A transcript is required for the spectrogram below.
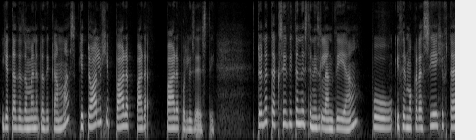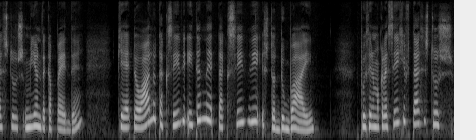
για τα δεδομένα τα δικά μας και το άλλο είχε πάρα πάρα πάρα πολύ ζέστη. Το ένα ταξίδι ήταν στην Ισλανδία που η θερμοκρασία είχε φτάσει στους μείον 15 και το άλλο ταξίδι ήταν ταξίδι στο Ντουμπάι που η θερμοκρασία είχε φτάσει στους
